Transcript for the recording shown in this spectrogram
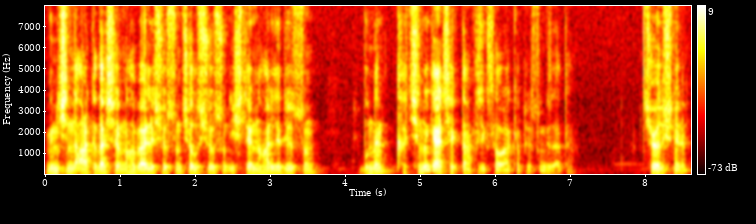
gün içinde arkadaşlarınla haberleşiyorsun, çalışıyorsun, işlerini hallediyorsun. Bunların kaçını gerçekten fiziksel olarak yapıyorsun ki zaten? Şöyle düşünelim.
